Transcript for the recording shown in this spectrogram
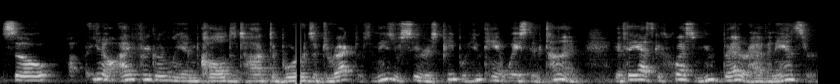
So, you know, I frequently am called to talk to boards of directors, and these are serious people. You can't waste their time. If they ask a question, you better have an answer.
